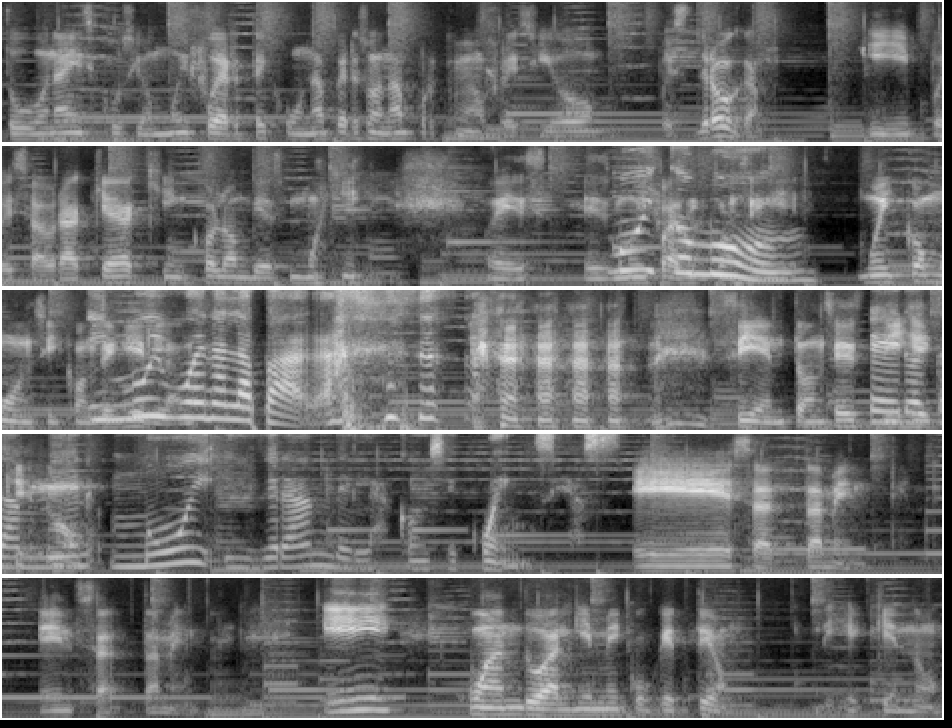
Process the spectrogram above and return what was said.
tuve una discusión muy fuerte con una persona porque me ofreció pues droga. Y pues sabrá que aquí en Colombia es muy pues es muy, común. muy común sí conseguirla. y muy buena la paga. Sí entonces pero también muy grande las consecuencias. Exactamente exactamente. Y cuando alguien me coqueteó dije que no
